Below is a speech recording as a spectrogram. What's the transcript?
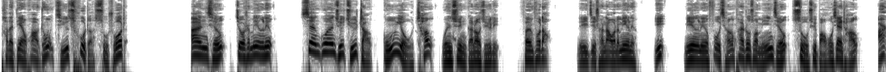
他在电话中急促着诉说着。案情就是命令，县公安局局长龚有昌闻讯赶到局里，吩咐道：“立即传达我的命令：一、命令富强派出所民警速去保护现场；二、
